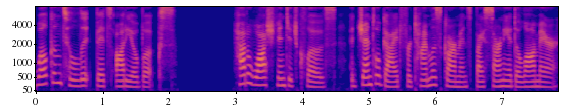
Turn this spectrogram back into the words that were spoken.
Welcome to Lit Bits Audiobooks. How to Wash Vintage Clothes A Gentle Guide for Timeless Garments by Sarnia de la Mare.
